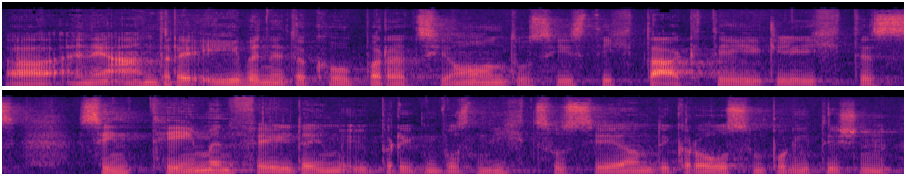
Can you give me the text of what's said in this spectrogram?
eine andere Ebene der Kooperation. Du siehst dich tagtäglich. Das sind Themenfelder im Übrigen, wo es nicht so sehr um die großen politischen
